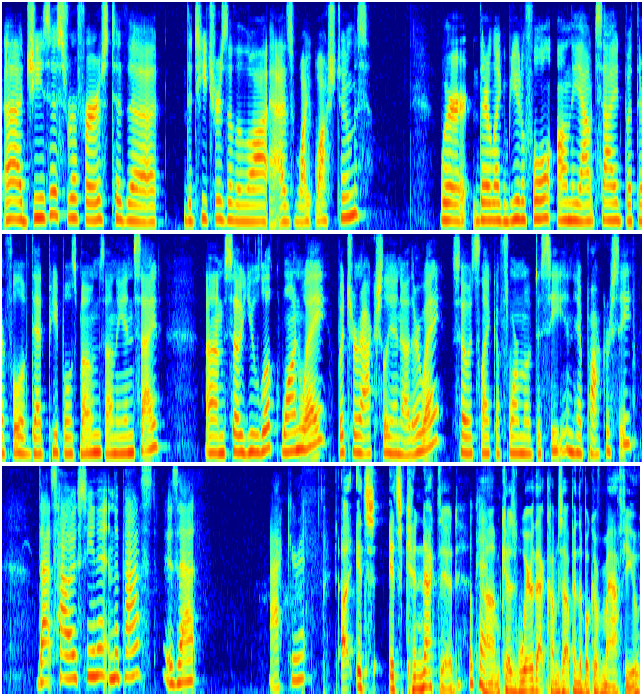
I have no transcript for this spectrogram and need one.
uh, Jesus refers to the the teachers of the law as whitewashed tombs, where they're like beautiful on the outside, but they're full of dead people's bones on the inside. Um, so you look one way, but you're actually another way. So it's like a form of deceit and hypocrisy. That's how I've seen it in the past. Is that accurate? Uh, it's it's connected. Okay. Because where that comes up in the book of Matthew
